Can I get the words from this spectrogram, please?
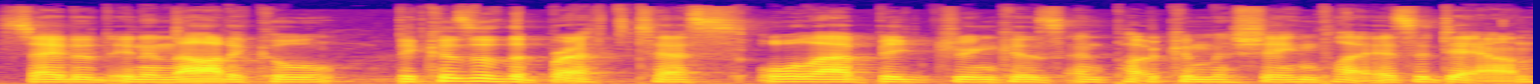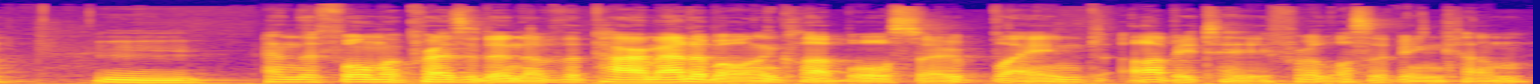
stated in an article Because of the breath tests, all our big drinkers and poker machine players are down. Mm. And the former president of the Parramatta Bowling Club also blamed RBT for a loss of income.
